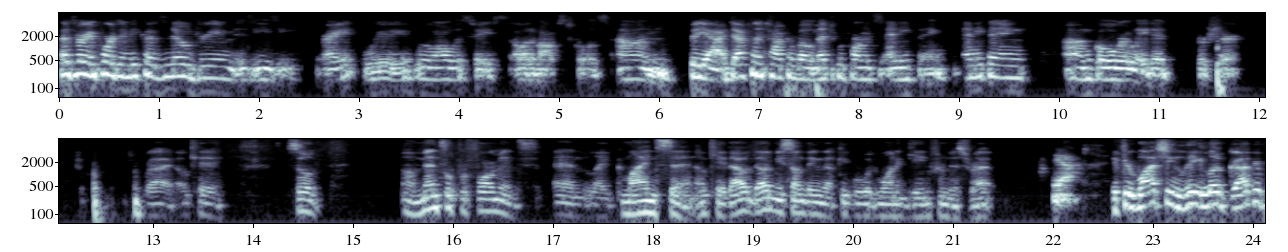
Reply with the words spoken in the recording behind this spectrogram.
that's very important because no dream is easy, right? We will always face a lot of obstacles. Um, but yeah, definitely talking about mental performance in anything, anything um, goal related for sure. Right. Okay. So uh, mental performance and like mindset. Okay, that would, that would be something that people would want to gain from this, right? Yeah. If you're watching, hey, look, grab your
